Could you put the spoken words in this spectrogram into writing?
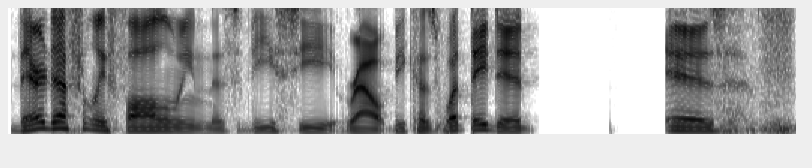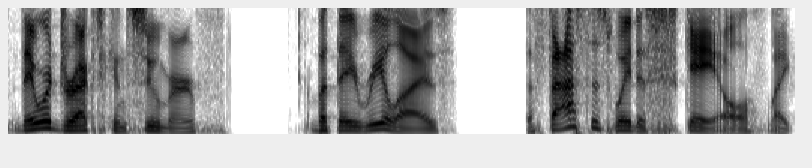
they're definitely following this VC route because what they did is they were direct consumer, but they realized the fastest way to scale, like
